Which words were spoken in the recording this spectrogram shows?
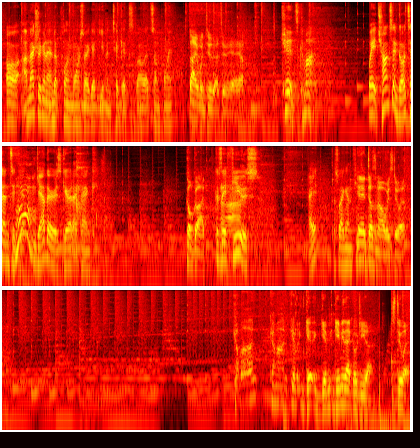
Oh, I'm actually gonna end up pulling more so I get even tickets though at some point. I would do that too yeah yeah kids come on Wait, Trunks and Goten to- hmm. together is good, I think. Go god Because they fuse. Right? That's why I get fuse. it doesn't always do it Come on, come on, give it, give, give, give me that Gogeta. Just do it.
